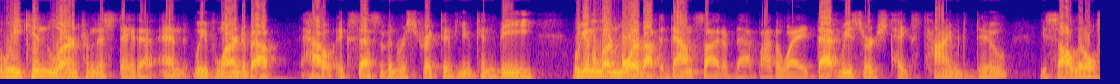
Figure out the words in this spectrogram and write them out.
we can learn from this data, and we've learned about how excessive and restrictive you can be. We're going to learn more about the downside of that, by the way. That research takes time to do. You saw a little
